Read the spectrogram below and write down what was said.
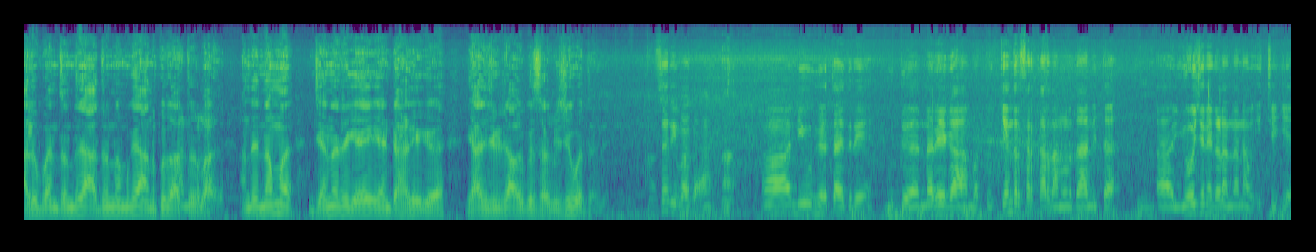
ಅದು ಬಂತಂದರೆ ಅದು ನಮಗೆ ಅನುಕೂಲ ಆಗ್ತದೆ ಭಾಳ. ಅಂದರೆ ನಮ್ಮ ಜನರಿಗೆ ಎಂಟು ಹಳ್ಳಿಗೆ ಯಾರು ಸಿಗುತ್ತೆ ಅವ್ರಿಗೂ ಸರ್ವಿಸ್ ಸಿಗುತ್ತದೆ. ಸರ್ ಇವಾಗ ನೀವು ಹೇಳ್ತಾ ಇದ್ರಿ ನರೇಗಾ ಮತ್ತು ಕೇಂದ್ರ ಸರ್ಕಾರದ ಅನುದಾನಿತ ಯೋಜನೆಗಳನ್ನು ನಾವು ಹೆಚ್ಚಿಗೆ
